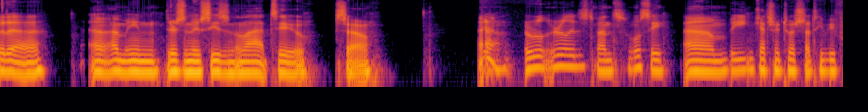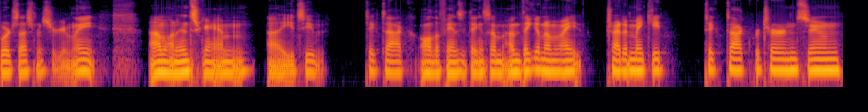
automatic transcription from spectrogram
but uh, I I mean, there's a new season of that too, so yeah, Yeah. it really, it really just depends. We'll see. Um, but you can catch me twitch.tv forward slash MrGreenElite. I'm on Instagram, uh, YouTube, TikTok, all the fancy things. I'm I'm thinking I might try to make a TikTok return soon.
